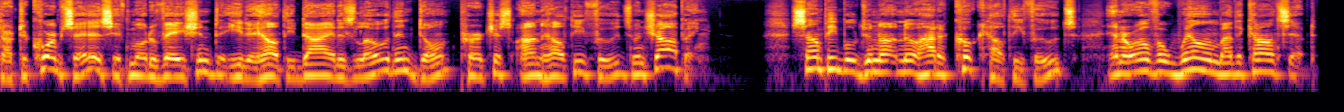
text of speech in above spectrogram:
Dr. Korb says if motivation to eat a healthy diet is low, then don't purchase unhealthy foods when shopping. Some people do not know how to cook healthy foods and are overwhelmed by the concept,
